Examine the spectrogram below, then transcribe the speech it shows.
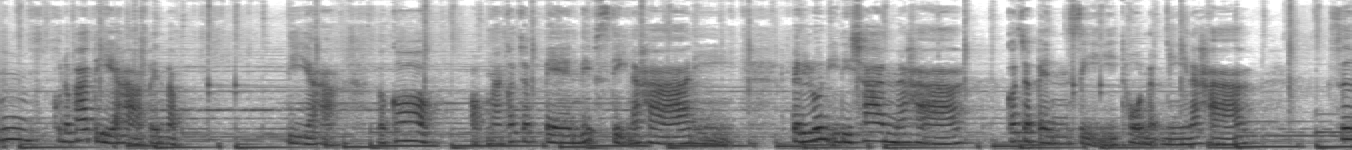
อคุณภาพดีอะค่ะ เป็นแบบดีอะค่ะ แล้วก็ออกมาก็จะเป็นลิปสติกนะคะนี่เป็นรุ่น Edition นะคะ ก็จะเป็นสีโทนแบบนี้นะคะ ซึ่ง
